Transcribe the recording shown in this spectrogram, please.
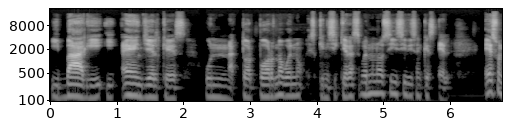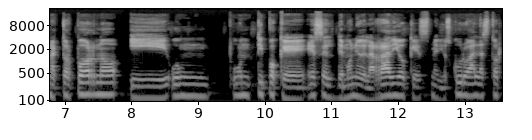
y Baggy y Angel, que es un actor porno. Bueno, es que ni siquiera es, bueno, no, sí, sí dicen que es él es un actor porno y un, un tipo que es el demonio de la radio, que es medio oscuro, Alastor.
